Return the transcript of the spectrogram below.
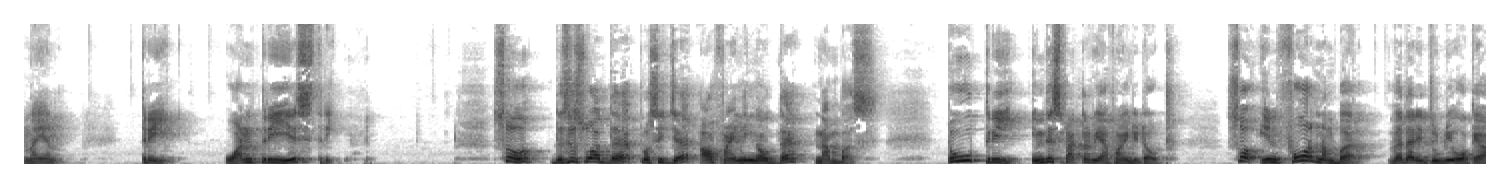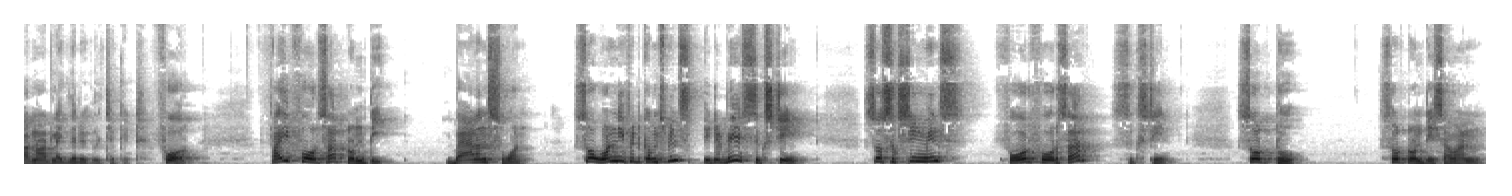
9. 3. 1 3 is 3. So this is what the procedure of finding out the numbers. 2, 3 in this factor we have find it out. So in 4 number whether it will be okay or not like that we will check it. 4. 5 4s are 20. Balance 1. So 1 if it comes means it will be 16. So 16 means 4 4s are 16. So 2. So 27.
